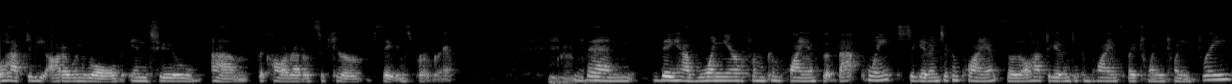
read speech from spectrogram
will have to be auto enrolled into um, the Colorado Secure Savings Program. Mm-hmm. Then they have one year from compliance at that point to get into compliance. So they'll have to get into compliance by 2023.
